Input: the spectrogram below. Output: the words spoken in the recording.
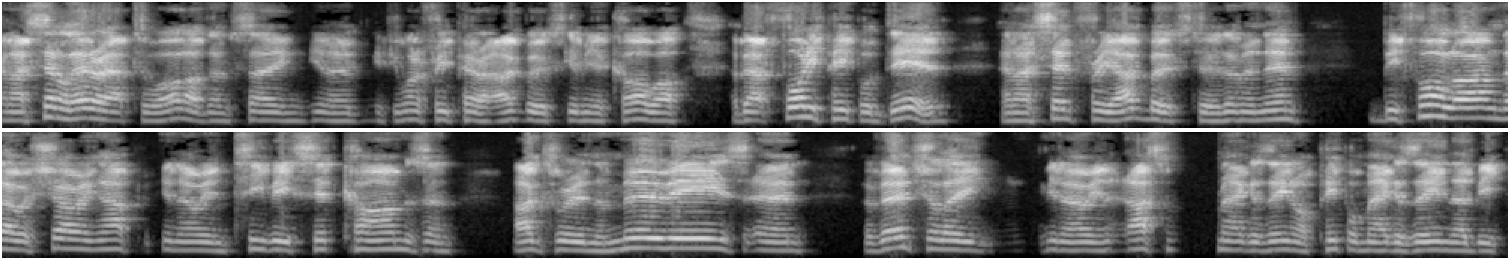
And I sent a letter out to all of them saying, you know, if you want a free pair of UGG boots, give me a call. Well, about 40 people did, and I sent free UGG boots to them. And then before long, they were showing up, you know, in TV sitcoms, and Uggs were in the movies, and eventually, you know, in Us magazine or People magazine, they'd be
